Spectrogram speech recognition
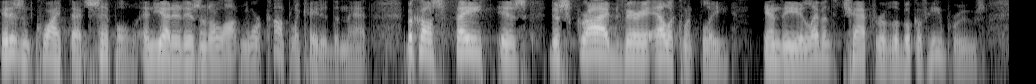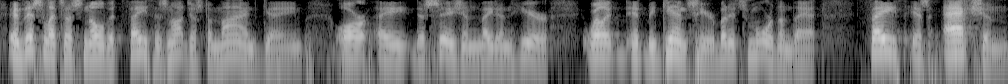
it isn't quite that simple, and yet it isn't a lot more complicated than that. Because faith is described very eloquently in the 11th chapter of the book of Hebrews. And this lets us know that faith is not just a mind game or a decision made in here. Well, it, it begins here, but it's more than that. Faith is action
